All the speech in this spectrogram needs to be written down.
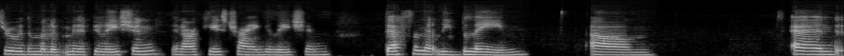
through the manip- manipulation in our case triangulation definitely blame um, and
